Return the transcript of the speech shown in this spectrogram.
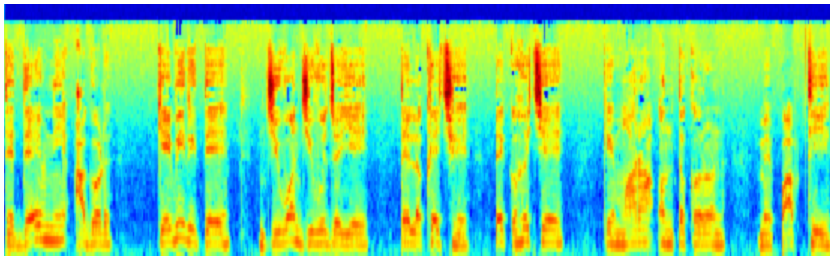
તે દેવની આગળ કેવી રીતે જીવન જીવવું જોઈએ તે લખે છે. તે કહે છે કે મારા અંતકરણ મેં પાપથી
